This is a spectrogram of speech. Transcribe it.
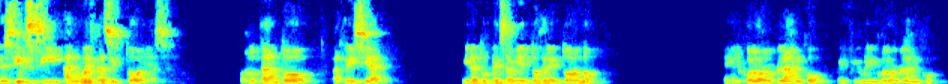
decir sí a nuestras historias. Por lo tanto, Patricia, mira tus pensamientos del entorno, es el color blanco, el figurín color blanco.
